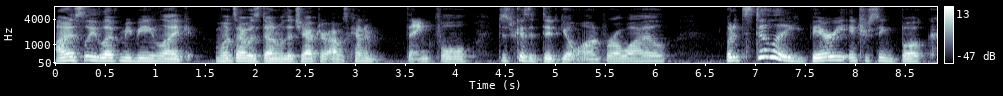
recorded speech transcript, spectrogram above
Honestly, left me being like once I was done with the chapter, I was kind of thankful just because it did go on for a while. But it's still a very interesting book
